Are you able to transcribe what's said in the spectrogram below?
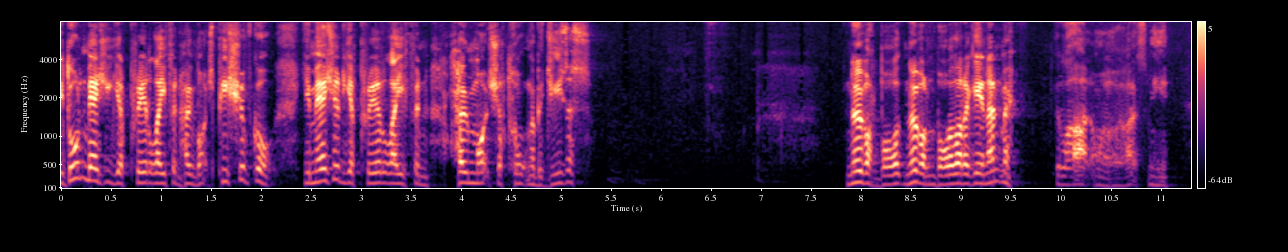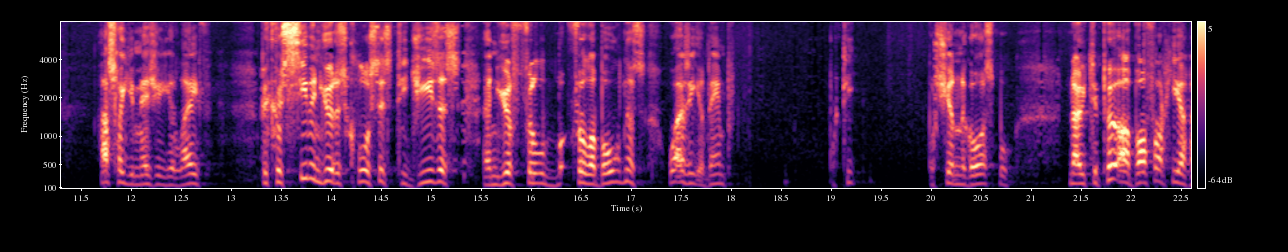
You don't measure your prayer life in how much peace you've got. You measure your prayer life in how much you're talking about Jesus. Now we're, bo- now we're in bother again, aren't we? You're like, oh, that's me. That's how you measure your life. Because see, when you're as closest to Jesus and you're full, full of boldness, what is it you're then? We're, te- we're sharing the gospel. Now, to put a buffer here,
